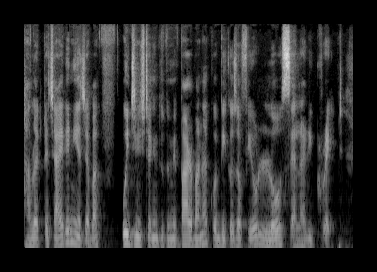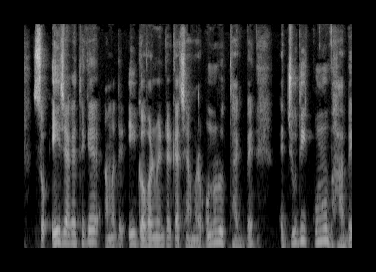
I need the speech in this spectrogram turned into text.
ভালো একটা জায়গায় নিয়ে যাবা, ওই জিনিসটা কিন্তু তুমি পারবা না because of your low salary grade so এই জায়গা থেকে আমাদের এই গভর্নমেন্টের কাছে আমার অনুরোধ থাকবে, যদি কোনোভাবে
